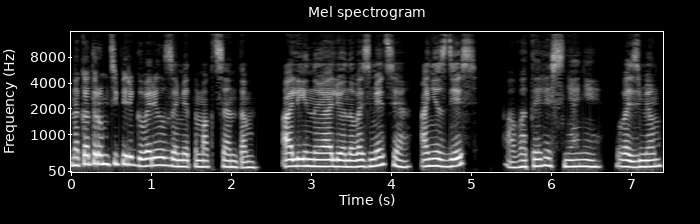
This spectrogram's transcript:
на котором теперь говорил заметным акцентом. «Алину и Алену возьмете? Они здесь?» «А в отеле с няней. Возьмем».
